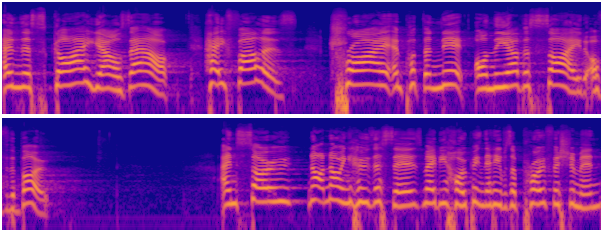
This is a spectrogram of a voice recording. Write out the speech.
And this guy yells out, Hey, fellas, try and put the net on the other side of the boat. And so, not knowing who this is, maybe hoping that he was a pro fisherman,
